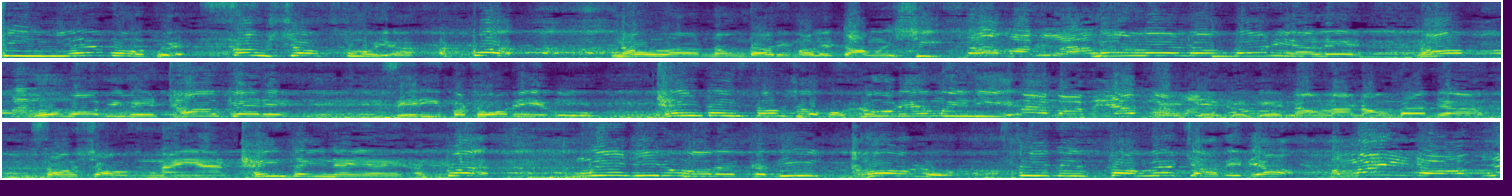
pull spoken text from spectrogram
တည်မြဲဖို့အတွက်စောင့်ရှောက်ဖို့ရန်အတွက်နောင်လာနောင်သားတွေမှာလည်းတာဝန်ရှိတောင်းပါဗျာနောင်လာနောင်သားတွေကလည်းနော်ဘုံဘော်ပြီးပင်ထားခဲ့တဲ့စေဒီပထိုးတွေကိုထိမ့်သိမ့်စောင့်ရှောက်ဖို့လိုတယ်မင်းကြီးရဲ့မှန်ပါဗျာမှကဲန်ပါကဲကဲကဲနောင်လာနောင်သားများစောင့်ရှောက်နိုင်ရန်ထိမ့်သိမ့်နိုင်ရန်အတွက်မင်းကြီးတို့ကလည်းကတိထောလို့စီစဉ်ဆောင်ရွက်ကြတယ်ဗျာအမိန်တော်ပြ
